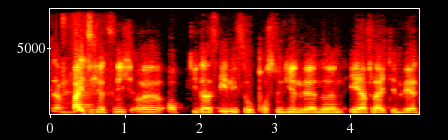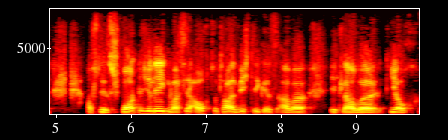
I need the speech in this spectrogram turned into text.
da weiß ich jetzt nicht, äh, ob die das ähnlich so postulieren werden, sondern eher vielleicht den Wert auf das Sportliche legen, was ja auch total wichtig ist. Aber ich glaube, die auch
